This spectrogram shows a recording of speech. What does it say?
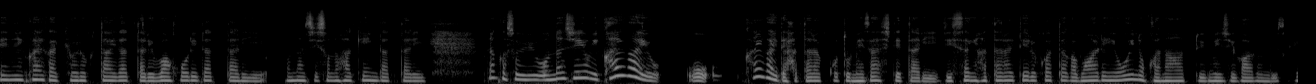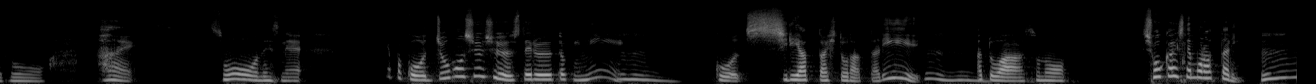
青年海外協力隊だったり、ワーホリだったり、同じその派遣員だったり、なんかそういう同じように海外を、海外で働くことを目指してたり、実際に働いている方が周りに多いのかなというイメージがあるんですけど。はい。そうですね。やっぱこう、情報収集してるときに、うん、こう、知り合った人だったり、うんうん、あとは、その、紹介してもらったり、うん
